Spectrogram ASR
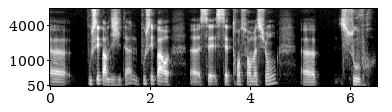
euh, poussé par le digital, poussé par euh, cette transformation, s'ouvre.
